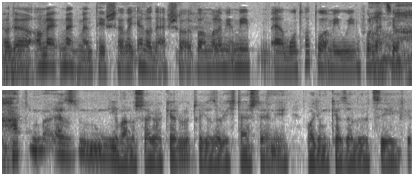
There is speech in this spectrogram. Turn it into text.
Ja, de a meg megmentéssel vagy eladással van valami, ami elmondható, ami új információ? Hát ez nyilvánosságra került, hogy az a Liechtensteini vagyonkezelő cég,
